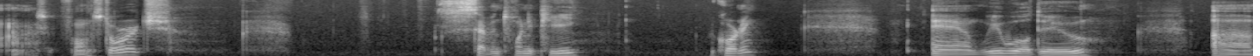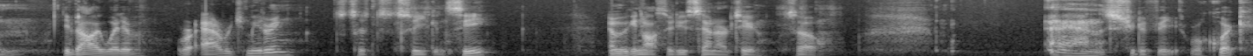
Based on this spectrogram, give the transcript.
Uh, phone storage, 720p recording, and we will do um, evaluative or average metering so, so you can see, and we can also do center too. So, and let's shoot a video real quick.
